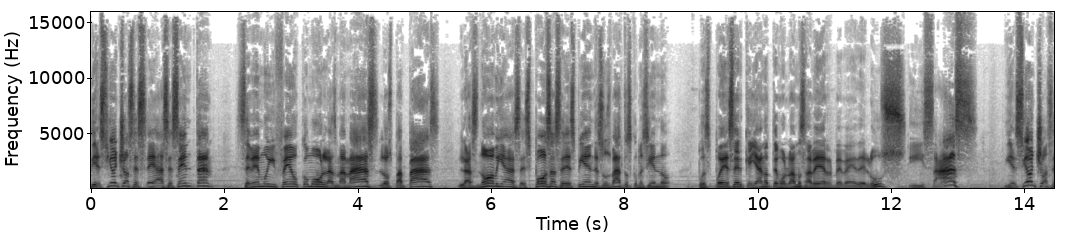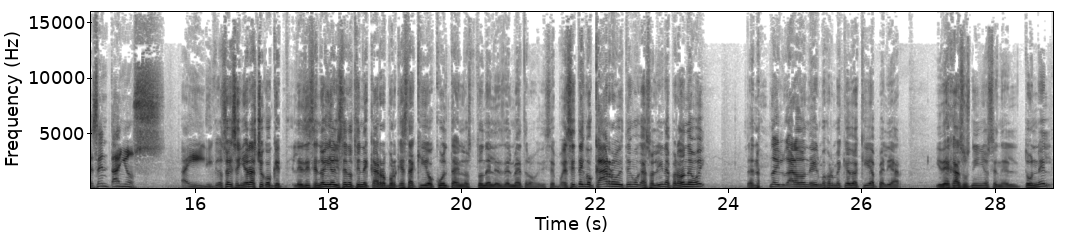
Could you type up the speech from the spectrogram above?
18 a ses- a 60, se ve muy feo como las mamás, los papás, las novias, esposas se despiden de sus vatos como diciendo, pues puede ser que ya no te volvamos a ver, bebé de luz, y ¡zas! 18 a 60 años. Ahí. Incluso hay señoras Choco que les dicen, oye, usted no tiene carro porque está aquí oculta en los túneles del metro. Y dice, pues sí tengo carro y tengo gasolina, pero ¿a dónde voy? O sea, no, no hay lugar a dónde ir, mejor me quedo aquí a pelear. Y deja a sus niños en el túnel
